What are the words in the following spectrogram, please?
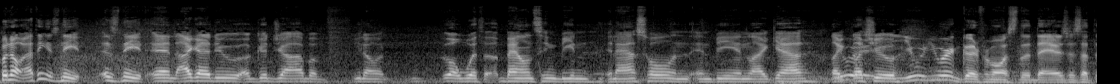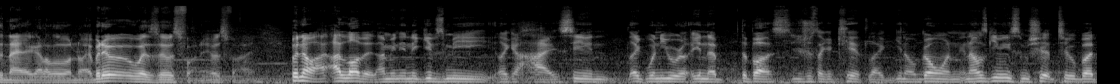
but no, I think it's neat. It's neat, and I got to do a good job of you know. Well, with uh, balancing being an asshole and, and being like yeah like were, let you you were- you were good for most of the day. It was just at the night I got a little annoyed, but it, was it was funny. It was fine. But no, I, I love it. I mean, and it gives me like a high seeing like when you were in the the bus, you're just like a kid, like you know, going. And I was giving you some shit too, but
